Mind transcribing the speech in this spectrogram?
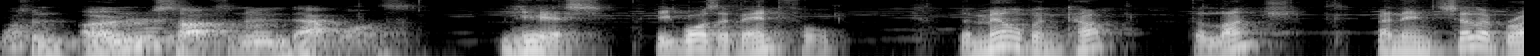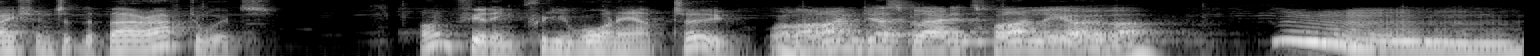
What an onerous afternoon that was. Yes, it was eventful. The Melbourne Cup, the lunch, and then celebrations at the bar afterwards. I'm feeling pretty worn out too. Well, I'm just glad it's finally over. Hmm.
